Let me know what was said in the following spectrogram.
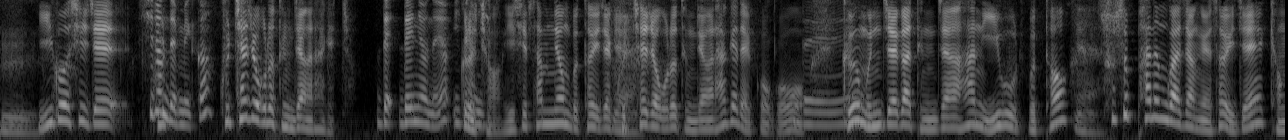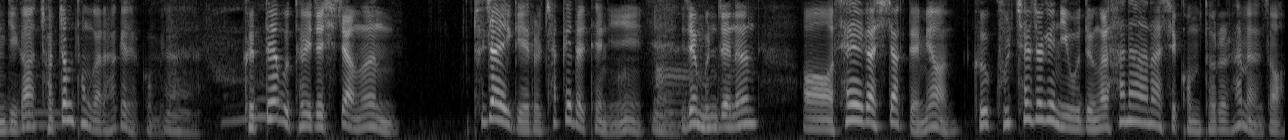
음. 이것이 이제 실현됩니까? 구 체적으로 등장을 하겠죠. 내, 내년에요? 2020. 그렇죠. 23년부터 이제 예. 구체적으로 등장을 하게 될 거고 네. 그 문제가 등장한 이후부터 예. 수습하는 과정에서 이제 경기가 음. 저점 통과를 하게 될 겁니다. 예. 그때부터 이제 시장은 투자의 기회를 찾게 될 테니 예. 이제 문제는 어, 새해가 시작되면 그 구체적인 이유 등을 하나하나씩 검토를 하면서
